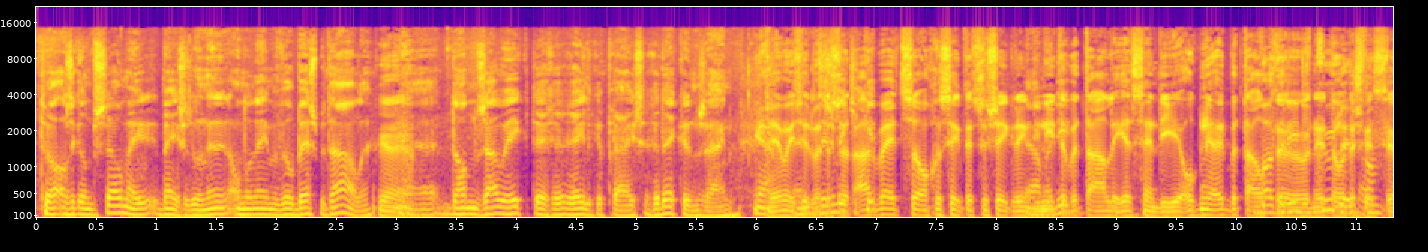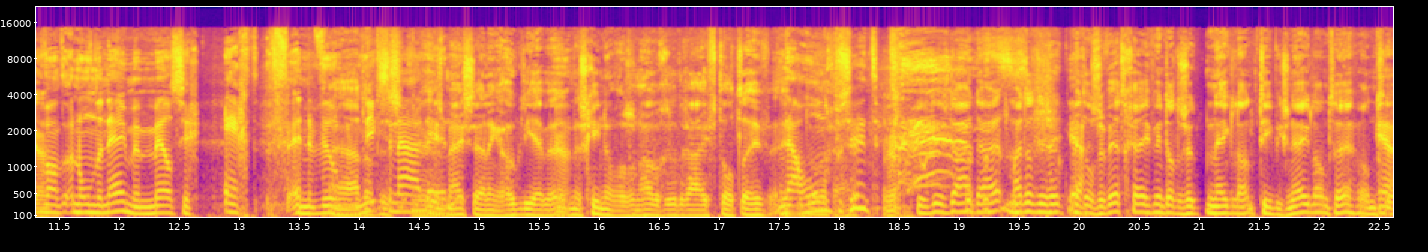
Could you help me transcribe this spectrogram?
Terwijl als ik aan het bestel mee, mee zou doen en een ondernemer wil best betalen... Ja, ja. eh, dan zou ik tegen redelijke prijzen gedekt kunnen zijn. Ja. Maar je zit het met is een soort arbeidsongeschiktheidsverzekering Ja, die niet te betalen is en die ook niet uitbetaald is. want, ja. want een ondernemer meldt zich echt en wil Ja, niks te dat is mijn stelling ook. Die hebben misschien nog wel eens een hogere drive tot even. even Nou, 100 doorgaan. procent. Dus, dus daar, daar, maar dat is ook met onze wetgeving, dat is ook Nederland Nederland, typisch Nederland. Hè? Want Ja.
